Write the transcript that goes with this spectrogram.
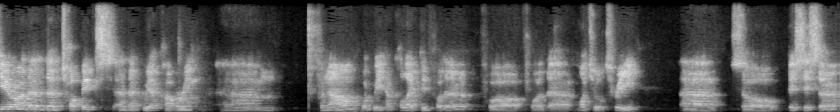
here are the, the topics uh, that we are covering. Um, for now, what we have collected for the for for the module three. Uh, so this is a,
